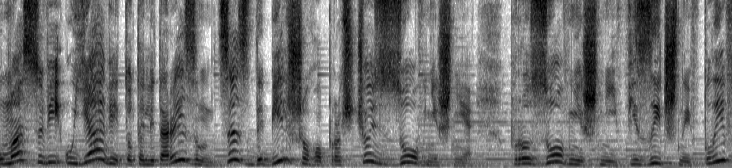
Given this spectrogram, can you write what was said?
У масовій уяві тоталітаризм це здебільшого про щось зовнішнє, про зовнішній фізичний вплив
